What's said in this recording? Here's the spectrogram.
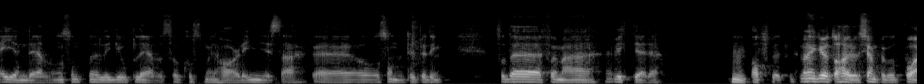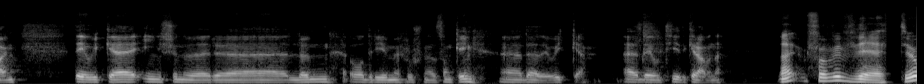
eiendelen og sånt, men det ligger i opplevelse og hvordan man har det inni seg. Eh, og sånne type ting. Så det er for meg viktigere. Mm. Absolutt. Men Gaute har jo et kjempegodt poeng. Det er jo ikke ingeniørlønn å drive med profesjonell sanking. Eh, det er det jo ikke. Eh, det er jo tidkrevende. Nei, for vi vet jo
